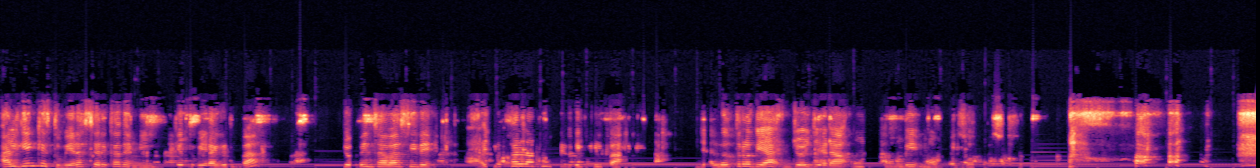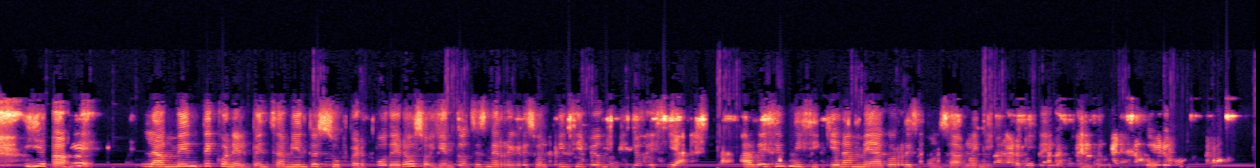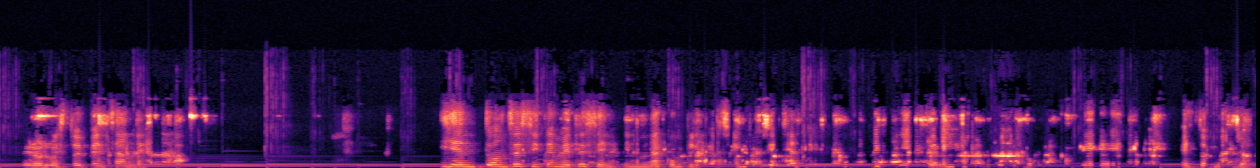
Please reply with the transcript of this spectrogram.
Alguien que estuviera cerca de mí, que tuviera gripa, yo pensaba así de, ay, ojalá no me dé gripa. Y al otro día yo ya era un zombie mocoso. y es que la mente con el pensamiento es súper poderoso y entonces me regreso al principio donde yo decía, a veces ni siquiera me hago responsable ni cargo de lo que pero, pero lo estoy pensando. Y entonces sí te metes en, una complicación porque te estoy mal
